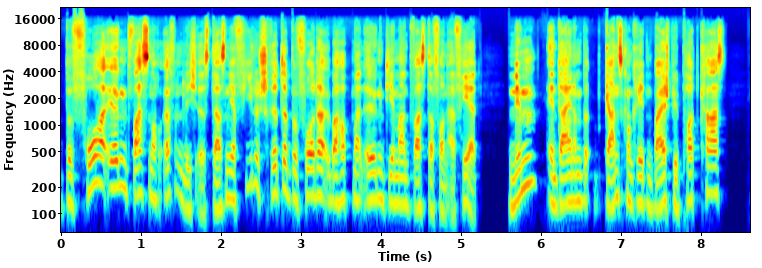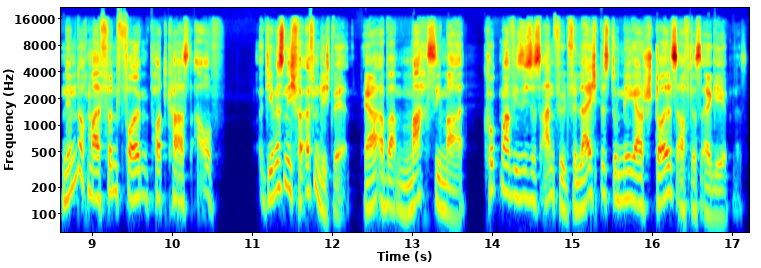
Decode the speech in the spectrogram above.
bevor irgendwas noch öffentlich ist. Da sind ja viele Schritte, bevor da überhaupt mal irgendjemand was davon erfährt. Nimm in deinem ganz konkreten Beispiel Podcast, nimm doch mal fünf Folgen Podcast auf. Die müssen nicht veröffentlicht werden, ja, aber mach sie mal. Guck mal, wie sich das anfühlt. Vielleicht bist du mega stolz auf das Ergebnis.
